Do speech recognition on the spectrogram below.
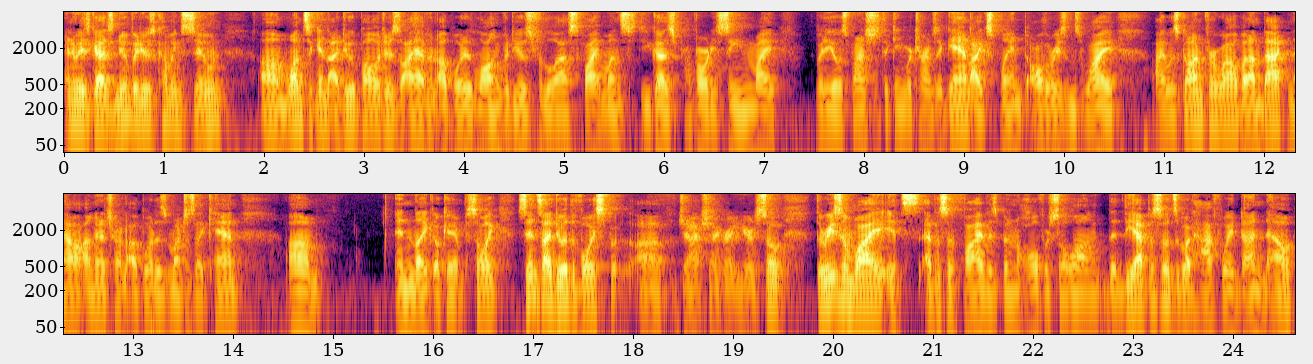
anyways, guys, new videos coming soon. Um, once again, I do apologize. I haven't uploaded long videos for the last five months. You guys have already seen my video Spinosaurus The King Returns again. I explained all the reasons why I was gone for a while, but I'm back now. I'm going to try to upload as much as I can. Um, and like, okay, so like, since I do the voice uh, Jack Shack right here, so the reason why it's episode five has been in a hole for so long, the, the episode's about halfway done now,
